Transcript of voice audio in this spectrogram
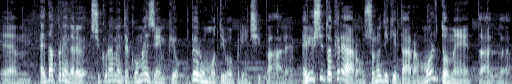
ehm, è da prendere sicuramente come esempio per un motivo principale. È riuscito a creare un suono di chitarra molto metal,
